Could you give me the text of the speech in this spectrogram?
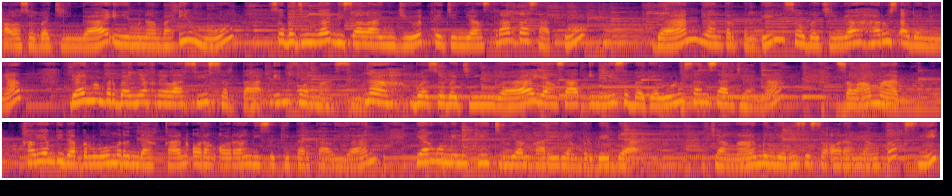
kalau Sobat Jingga ingin menambah ilmu, Sobat Jingga bisa lanjut ke jenjang strata 1 dan yang terpenting Sobat Jingga harus ada niat dan memperbanyak relasi serta informasi. Nah, buat sobat jingga yang saat ini sebagai lulusan sarjana, selamat. Kalian tidak perlu merendahkan orang-orang di sekitar kalian yang memiliki jenjang karir yang berbeda. Jangan menjadi seseorang yang toksik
